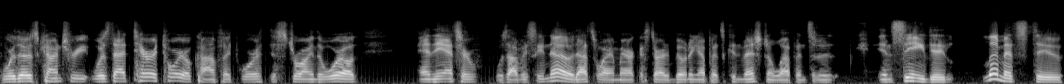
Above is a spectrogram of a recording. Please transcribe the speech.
were those country was that territorial conflict worth destroying the world? And the answer was obviously no. That's why America started building up its conventional weapons and, and seeing the limits to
